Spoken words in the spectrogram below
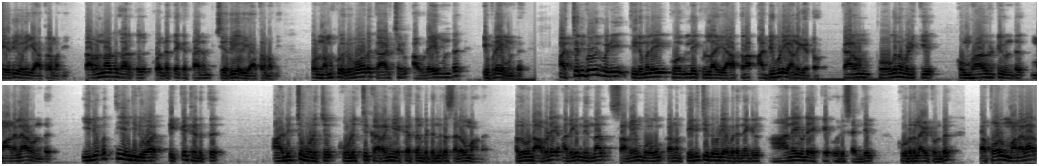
ചെറിയൊരു യാത്ര മതി. തമിഴ്നാട്ടുകാർക്ക് കൊല്ലത്തേക്ക് എത്താനും ചെറിയൊരു യാത്ര മതി. അപ്പോൾ നമുക്ക് ഒരുപാട് കാഴ്ചകൾ അവിടെയുമുണ്ട് ഇവിടെയുമുണ്ട്. അച്ഛൻകോവിൽ വഴി തിരുമലൈ കോവിലേക്കുള്ള യാത്ര അടിപൊളിയാണ് കേട്ടോ. കാരണം പോകുന്ന വഴിക്ക് കുംഭാതുരുട്ടിയുണ്ട് മണലാറുണ്ട്. ഇരുപത്തിയഞ്ച് രൂപ ടിക്കറ്റ് എടുത്ത് അടിച്ചു പൊളിച്ച് കുളിച്ച് കറങ്ങിയൊക്കെ എത്താൻ പറ്റുന്നൊരു സ്ഥലവുമാണ്. അതുകൊണ്ട് അവിടെ അധികം നിന്നാൽ സമയം പോകും. കാരണം തിരിച്ചിതുവഴിയാണ് വരുന്നെങ്കിൽ ആനയുടെയൊക്കെ ഒരു ശല്യം കൂടുതലായിട്ടുണ്ട്. അപ്പോൾ മണലാർ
